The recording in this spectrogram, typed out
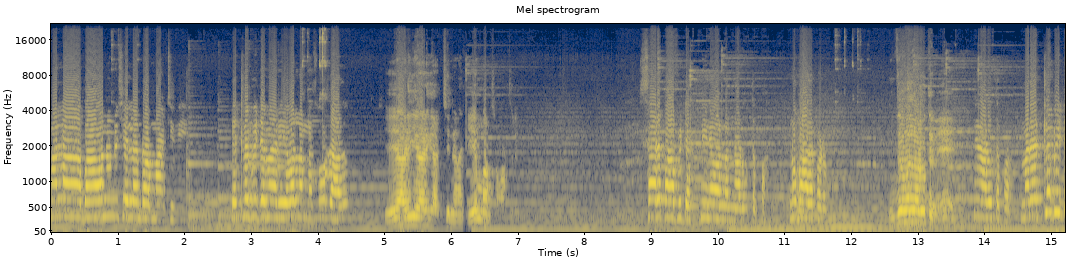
మళ్ళా బావను చెల్లని రమ్మాంటివి ఎట్లా బిడ్డ మరి? ఎవరన్నా చూడరాదు? ఏ అడిగి అడిగి వచ్చింది? నాకు ఏం మనసు పడతలేదు. సరే పా బిడ్డ నేను ఎవరన్నా అడుగుతాపా. నువ్వు బాధపడు. నువ్వేమని అడుగుతావే? నేను అడుగుతాపా. మరి ఎట్లా బిడ్డ?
